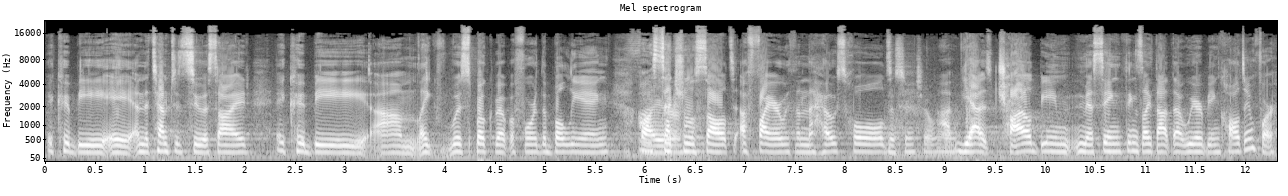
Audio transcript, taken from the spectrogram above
it could be a, an attempted suicide, it could be, um, like was spoke about before, the bullying, uh, sexual assault, a fire within the household. Missing children. Uh, yeah, child being missing, things like that that we are being called in for.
